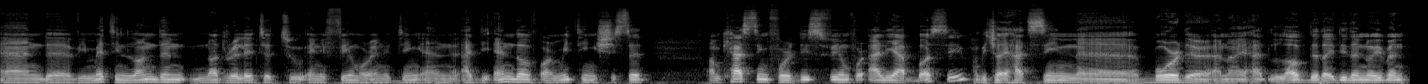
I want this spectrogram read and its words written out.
And uh, we met in London, not related to any film or anything. And at the end of our meeting, she said, I'm casting for this film for Ali Abbasi, which I had seen uh, Border and I had loved it. I didn't know even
